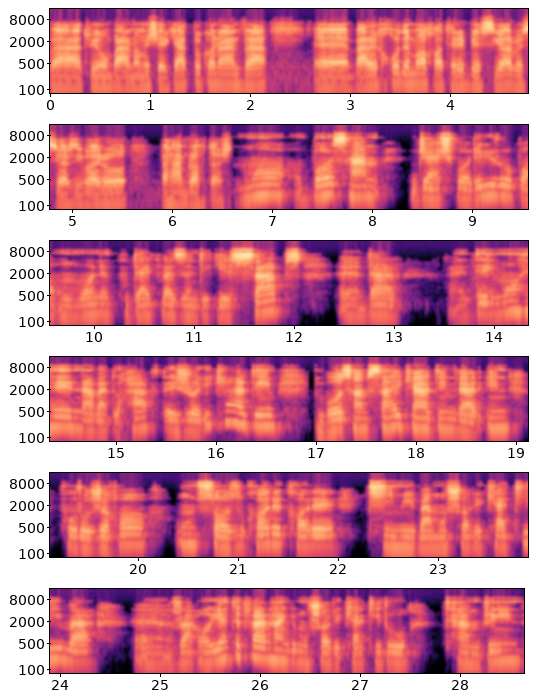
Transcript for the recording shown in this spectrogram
و توی اون برنامه شرکت بکنن و برای خود ما خاطره بسیار بسیار زیبایی رو به همراه داشت. ما باز هم جشنواره رو با عنوان کودک و زندگی سبز در دیماه 97 اجرایی کردیم. باز هم سعی کردیم در این پروژه ها اون سازوکار کار تیمی و مشارکتی و رعایت فرهنگ مشارکتی رو تمرین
